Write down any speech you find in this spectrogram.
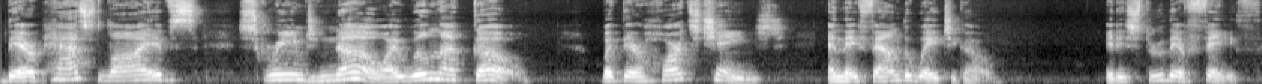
Their past lives screamed, No, I will not go. But their hearts changed and they found the way to go. It is through their faith,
